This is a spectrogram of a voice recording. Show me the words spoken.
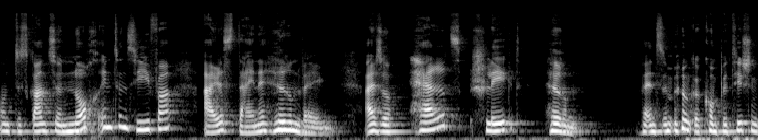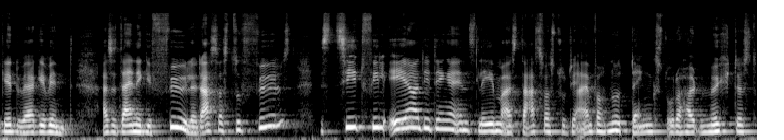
und das Ganze noch intensiver als deine Hirnwellen. Also Herz schlägt Hirn. Wenn es um irgendeine Competition geht, wer gewinnt. Also deine Gefühle, das, was du fühlst, das zieht viel eher die Dinge ins Leben als das, was du dir einfach nur denkst oder halt möchtest,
